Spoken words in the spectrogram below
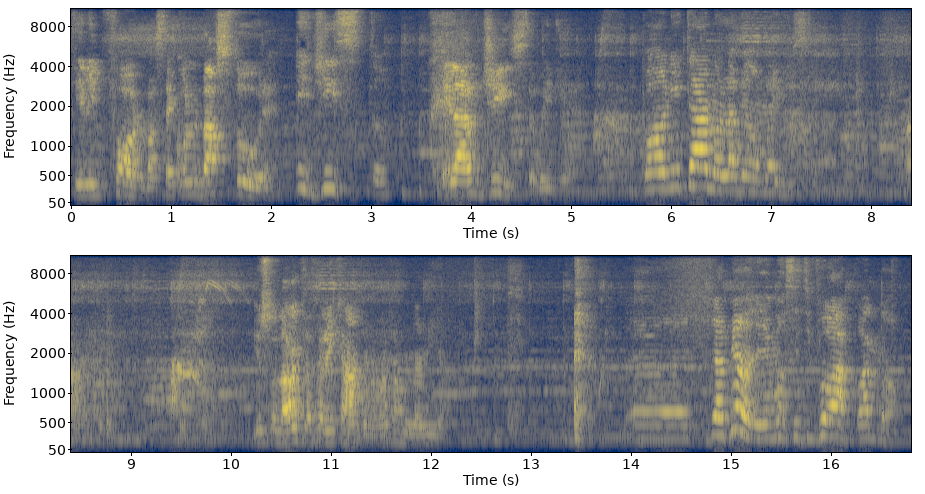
Tieni in forma, stai col bastone. Il gisto. Elargista, vuoi dire. Ponita non l'abbiamo mai visto. Ah. Io sono davanti alla telecamera, madonna mia. Eh, ce abbiamo delle mosse tipo acqua? No.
